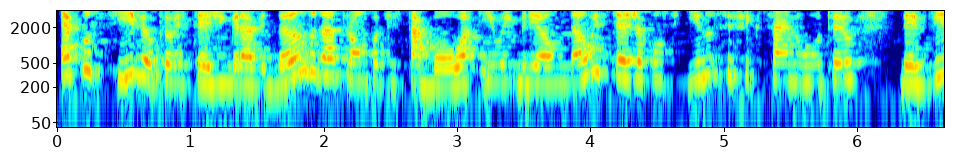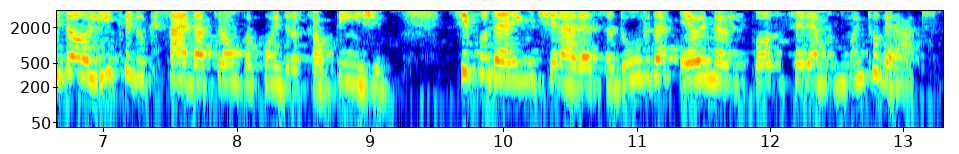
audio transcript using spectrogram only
É possível que eu esteja engravidando da trompa que está boa e o embrião não esteja conseguindo se fixar no útero devido ao líquido que sai da trompa com hidrossalpinge? Se puderem me tirar essa dúvida, eu e meu esposo seremos muito gratos.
